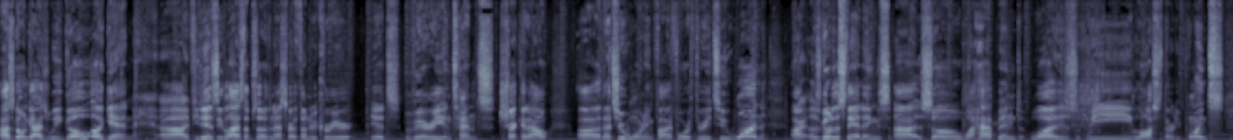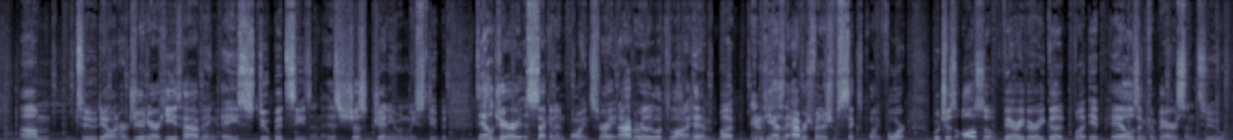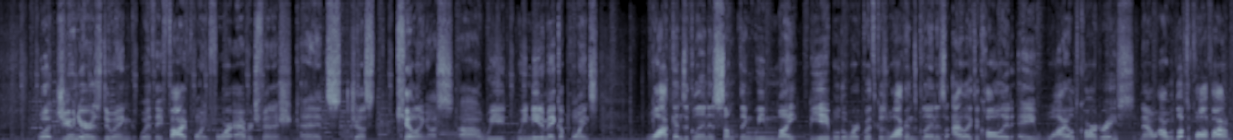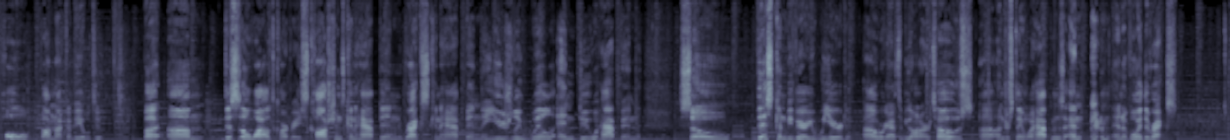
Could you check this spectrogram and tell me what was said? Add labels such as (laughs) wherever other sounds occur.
How's it going, guys? We go again. Uh, if you didn't see the last episode of the NASCAR Thunder career, it's very intense. Check it out. Uh, that's your warning. Five, four, three, two, one. All right, let's go to the standings. Uh, so what happened was we lost 30 points um, to Dale Earnhardt Jr. He's having a stupid season. It's just genuinely stupid. Dale Jarrett is second in points, right? I haven't really looked a lot at him, but (clears throat) he has an average finish of 6.4, which is also very, very good, but it pales in comparison to what Junior is doing with a 5.4 average finish, and it's just killing us. Uh, we we need to make up points. Watkins Glen is something we might be able to work with because Watkins Glen is I like to call it a wild card race. Now I would love to qualify on pole, but I'm not going to be able to. But um, this is a wild card race. Cautions can happen, wrecks can happen. They usually will and do happen. So this can be very weird. Uh, we're gonna have to be on our toes, uh, understand what happens, and (clears throat) and avoid the wrecks.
